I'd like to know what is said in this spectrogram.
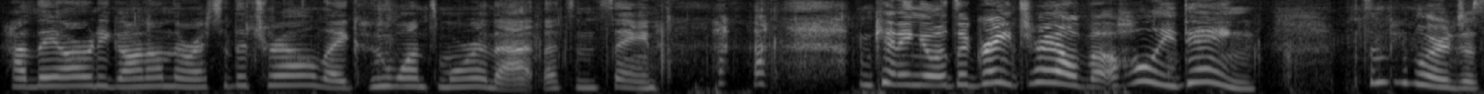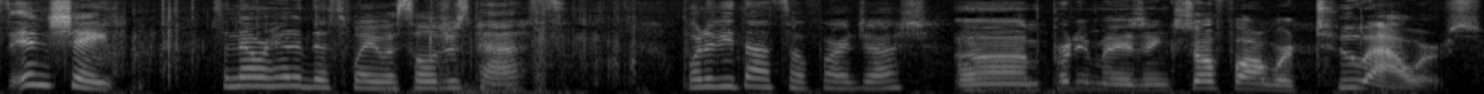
Have they already gone on the rest of the trail? Like, who wants more of that? That's insane. I'm kidding, it was a great trail, but holy dang. Some people are just in shape. So now we're headed this way with Soldier's Pass. What have you thought so far, Josh? Um, pretty amazing. So far, we're two hours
